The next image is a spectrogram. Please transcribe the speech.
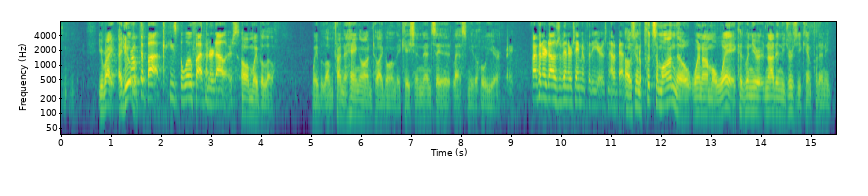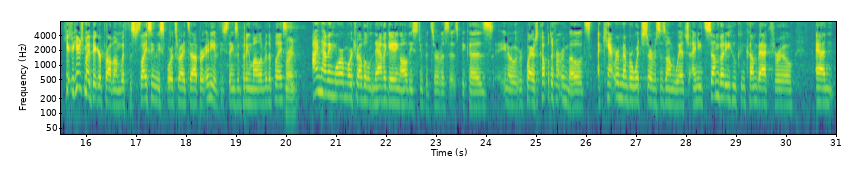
You're right. I do. Broke Have the buck. He's below five hundred dollars. oh, I'm way below. Way below. I'm trying to hang on until I go on vacation and then say that it lasts me the whole year. Right. Five hundred dollars of entertainment for the year is not a bad. Thing. I was going to put some on though when I'm away because when you're not in New Jersey, you can't put any. Here, here's my bigger problem with the slicing these sports rights up or any of these things and putting them all over the place. Right. I'm having more and more trouble navigating all these stupid services because you know it requires a couple different remotes. I can't remember which service is on which. I need somebody who can come back through and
